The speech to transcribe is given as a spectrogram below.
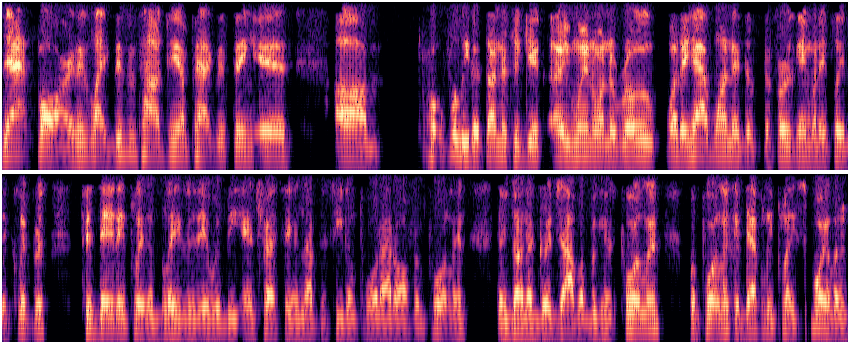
that far. And it's like this is how jam packed this thing is. Um, hopefully the Thunder could get a win on the road. Well, they had one in the, the first game when they played the Clippers. Today they play the Blazers. It would be interesting enough to see them pull that off in Portland. They've done a good job up against Portland, but Portland could definitely play spoiler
